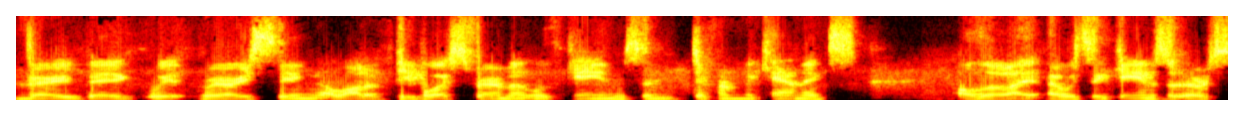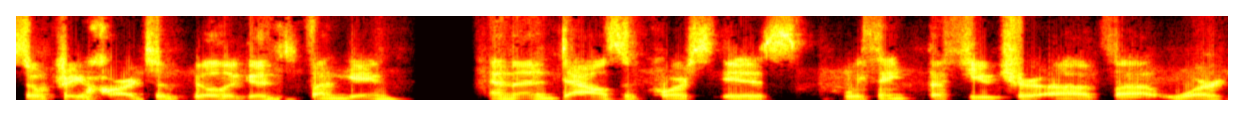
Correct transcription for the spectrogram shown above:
very big. We, are already seeing a lot of people experiment with games and different mechanics. Although I, I would say games are still pretty hard to build a good, fun game. And then DAOs, of course, is we think the future of uh, work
